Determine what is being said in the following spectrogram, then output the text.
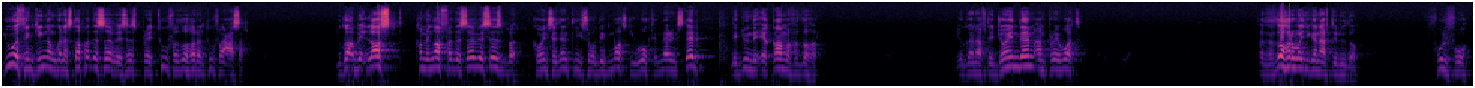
You were thinking, I'm going to stop at the services, pray two for dhuhr and two for asr. You got a bit lost coming off for the services, but coincidentally you saw a big mosque, you walked in there instead. They're doing the iqama for dhuhr. You're going to have to join them and pray what? For the dhuhr, what are you going to have to do though? Full four.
